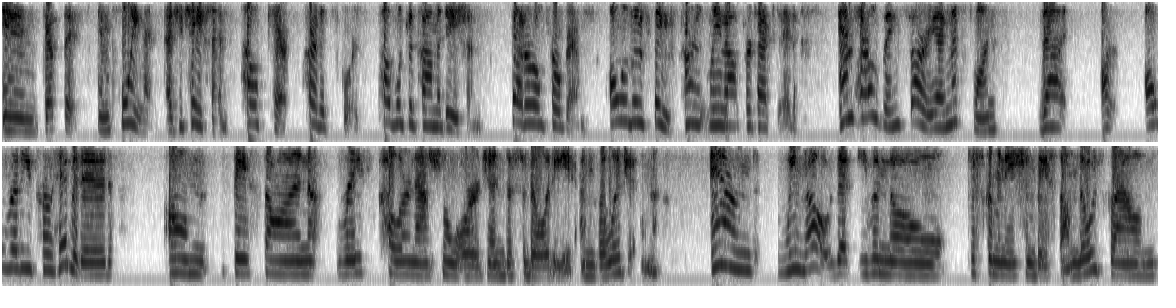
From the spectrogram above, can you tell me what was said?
in, get this, employment, education, healthcare, credit scores, public accommodations, federal programs, all of those things currently not protected, and housing, sorry, I missed one, that are already prohibited um, based on race, color, national origin, disability, and religion. And we know that even though discrimination based on those grounds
